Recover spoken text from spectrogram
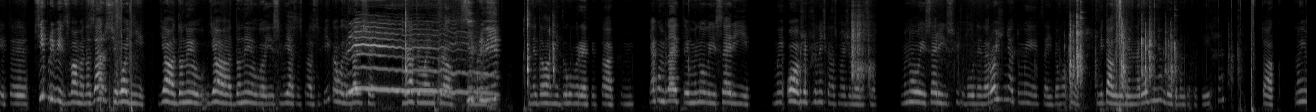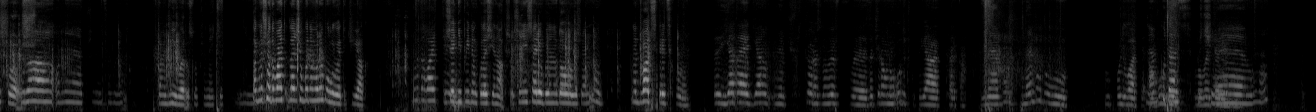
Е, Всім привіт! З вами Назар. Сьогодні я Данил, я Данило і моя сестра Софійка будемо далі грати в Майнкрафт. Всім привіт! Не дала мені договорити. Так. Як ви пам'ятаєте, минулої серії ми. О, вже пшеничка нас майже виросла. Минулої серії Софійки було день народження, то ми цей дамо. Ну, вітали її днем народження. Давайте там трохи тихше. Так, ну і що? Ура! Одне. Там дві виросли пшениці. Так, ну що, давайте далі будемо рибу ловити чи як? Ну давайте. Сьогодні підемо кудись інакше? Сьогодні серія буде недовго лише, ну, на 20-30 хвилин. Е, Я так як я вчора зловив е, зачаровану удочку, то я тепер не буду, не буду полювати, а Нам буду кудись ловити рибу. га?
